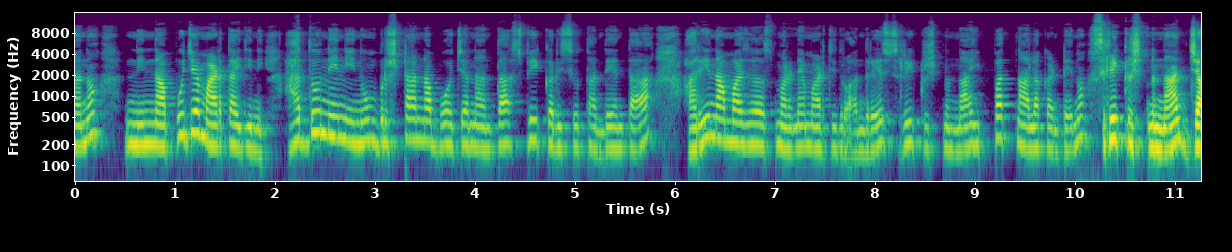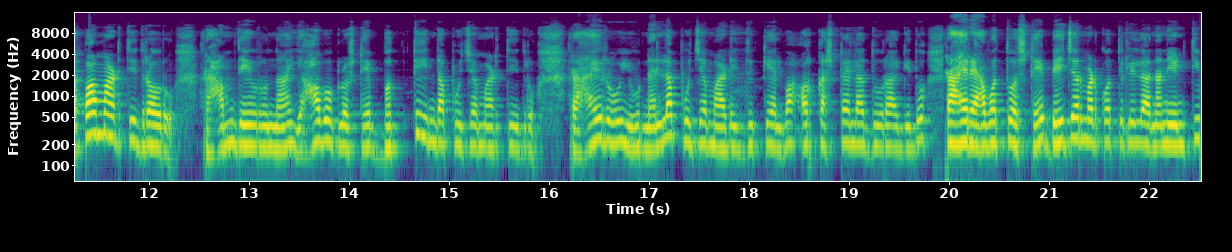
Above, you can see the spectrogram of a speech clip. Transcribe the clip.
ನಾನು ನಿನ್ನ ಪೂಜೆ ಮಾಡ್ತಾ ಇದ್ದೀನಿ. ಅದನ್ನೇ ನೀನು ಮೃಷ್ಟಾನ್ನ ಭೋಜನ ಅಂತ ಸ್ವೀಕರಿಸು ತಂದೆ ಅಂತ ಹರಿನಾಮ ಸ್ಮರಣೆ ಮಾಡ್ತಿದ್ರು. ಅಂದರೆ ಶ್ರೀಕೃಷ್ಣನ ಇಪ್ಪತ್ನಾಲ್ಕು ಗಂಟೆನು ಶ್ರೀಕೃಷ್ಣನ ಜಪ ಮಾಡ್ತಿದ್ರು ಅವರು. ರಾಮದೇವ್ರನ್ನ ಯಾವಾಗಲೂ ಅಷ್ಟೇ ಭಕ್ತಿಯಿಂದ ಪೂಜೆ ಮಾಡ್ತಿದ್ರು. ರಾಯರು ಇವ್ರನ್ನೆಲ್ಲ ಪೂಜೆ ಮಾಡಿದ್ದಕ್ಕೆ ಅಲ್ವಾ? ಅವ್ರ ಕಷ್ಟ ಎಲ್ಲ ದೂರ ಆಗಿದ್ದು. ರಾಯರು ಯಾವತ್ತೂ ಅಷ್ಟೇ ಬೇಜಾರು ಮಾಡ್ಕೋತಿರ್ಲಿಲ್ಲ. ನನ್ನ ಹೆಂಡತಿ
